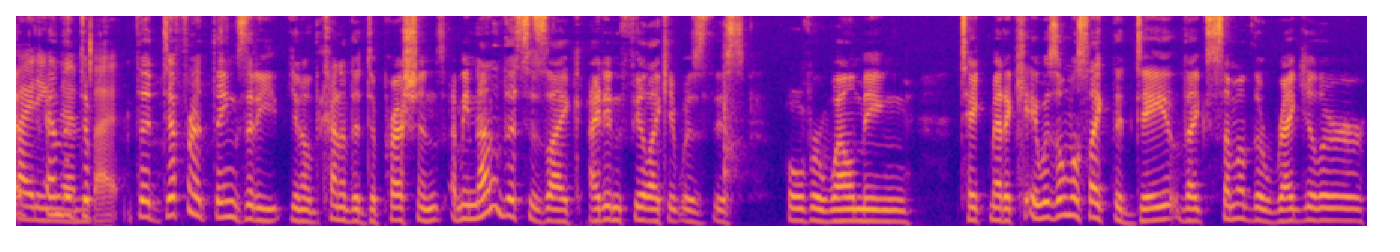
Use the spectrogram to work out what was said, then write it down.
fighting and them. the, but the different things that he, you know, kind of the depressions. I mean, none of this is like I didn't feel like it was this overwhelming take medication. It was almost like the day, like some of the regular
